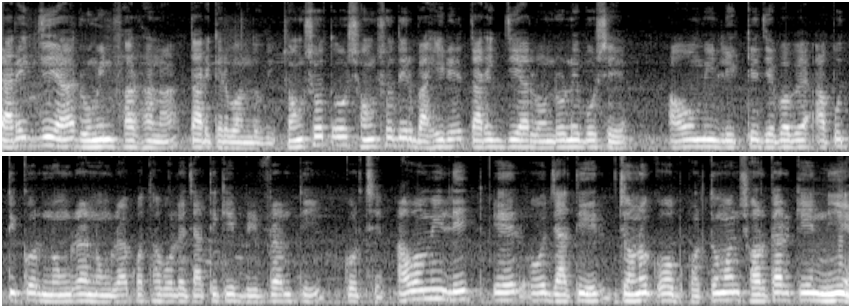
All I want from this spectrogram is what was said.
তারেক জিয়া, রুমিন ফারহানা, তারেকের বান্ধবী। সংসদ ও সংসদের বাহিরে তারেক জিয়া লন্ডনে বসে আওয়ামী লীগকে যেভাবে আপত্তিকর নোংরা নোংরা কথা বলে জাতিকে বিভ্রান্তি করছে, আওয়ামী লীগ এর ও জাতির জনক ও বর্তমান সরকারকে নিয়ে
